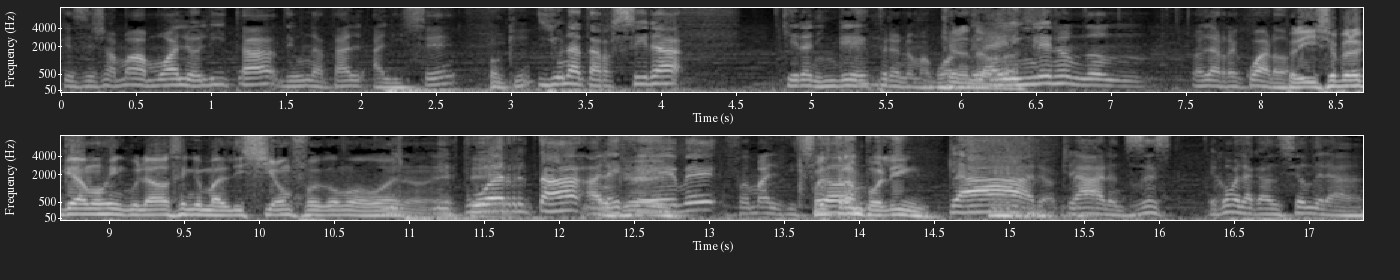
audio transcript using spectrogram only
que se llamaba Moa Lolita, de una tal Alice. Ok. Y una tercera que era en inglés, pero no me acuerdo. No la del acordás. inglés no, no- no la recuerdo. Pero y siempre quedamos vinculados en que Maldición fue como, bueno. mi este, puerta a la ok. FM fue Maldición. Fue el trampolín. Claro, claro. Entonces, es como la canción de la.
